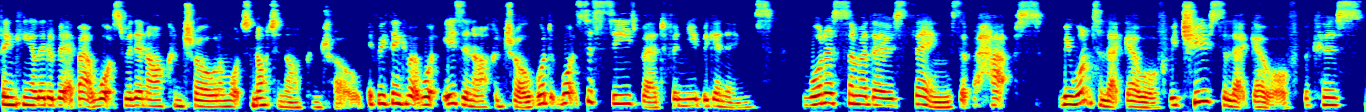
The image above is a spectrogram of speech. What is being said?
thinking a little bit about what's within our control and what's not in our control. If we think about what is in our control, what, what's the seedbed for new beginnings? What are some of those things that perhaps we want to let go of, we choose to let go of because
